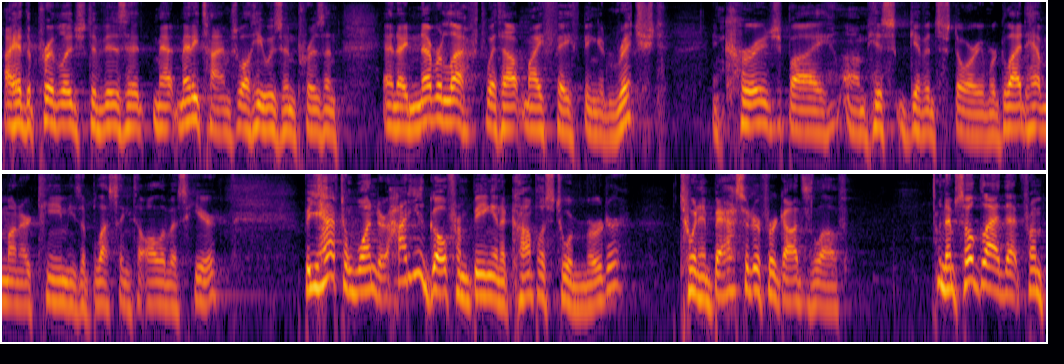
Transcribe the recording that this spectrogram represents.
I had the privilege to visit Matt many times while he was in prison. And I never left without my faith being enriched, encouraged by um, his given story. And we're glad to have him on our team. He's a blessing to all of us here. But you have to wonder how do you go from being an accomplice to a murder to an ambassador for God's love. And I'm so glad that from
